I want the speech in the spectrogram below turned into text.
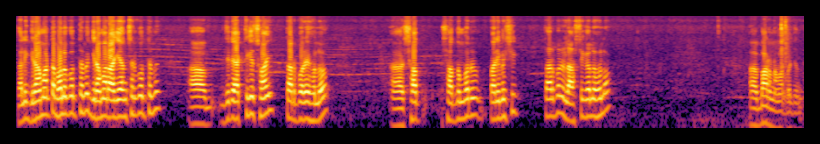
তাহলে গ্রামারটা ভালো করতে হবে গ্রামার আগে অ্যান্সার করতে হবে। যেটা এক থেকে ছয়, তারপরে হলো সাত সাত নম্বর পারিবেশিক তারপরে লাস্টে গেল হলো বারো নম্বর পর্যন্ত।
